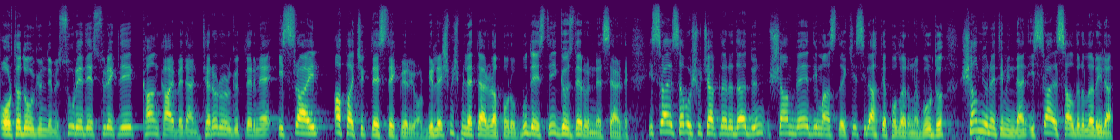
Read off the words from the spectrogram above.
Orta Doğu gündemi Suriye'de sürekli kan kaybeden terör örgütlerine İsrail apaçık destek veriyor. Birleşmiş Milletler raporu bu desteği gözler önüne serdi. İsrail savaş uçakları da dün Şam ve Dimas'taki silah depolarını vurdu. Şam yönetiminden İsrail saldırılarıyla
